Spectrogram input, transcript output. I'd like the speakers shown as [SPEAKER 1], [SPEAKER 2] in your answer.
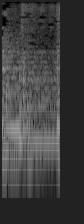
[SPEAKER 1] Thank you.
